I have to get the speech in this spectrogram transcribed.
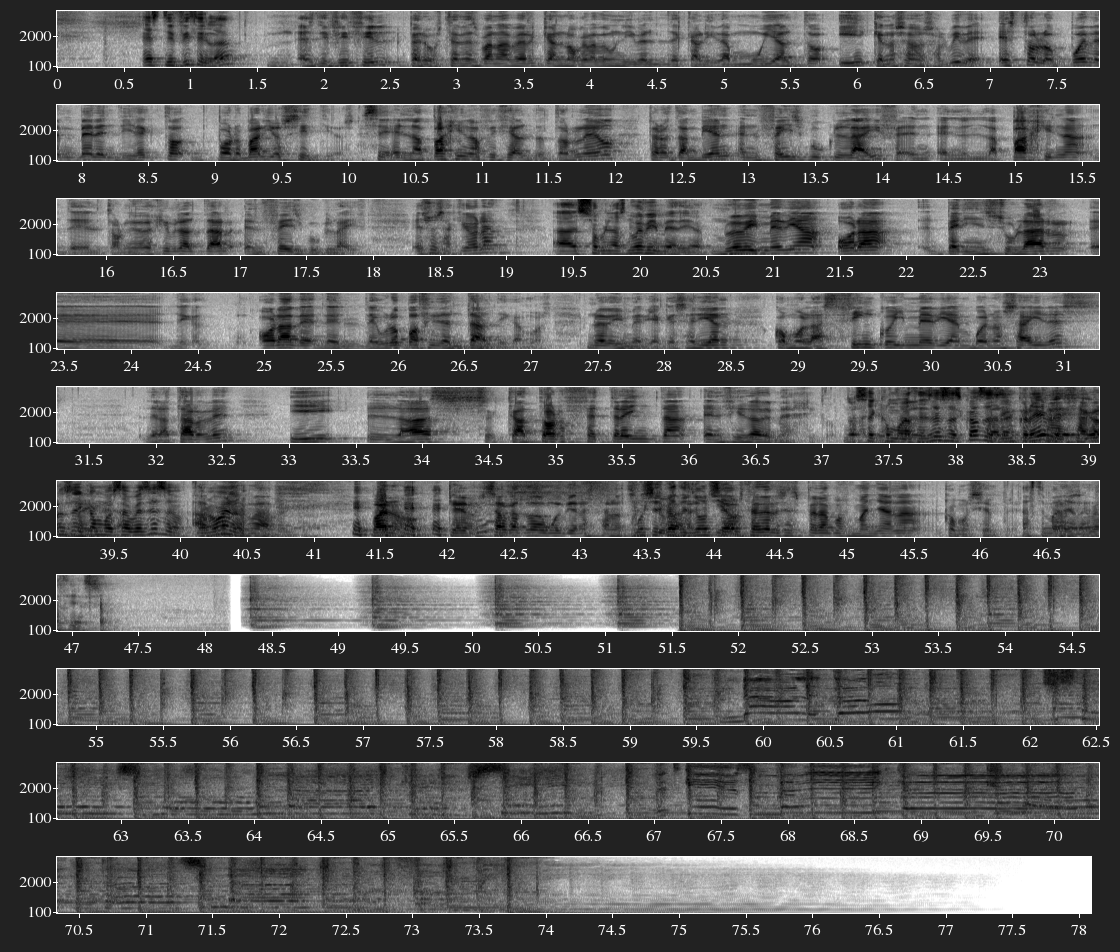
Es difícil, ¿eh? Mm, es difícil, pero ustedes van a ver que han logrado un nivel de calidad muy alto y que no se nos olvide, esto lo pueden ver en directo por varios sitios. En la página oficial del torneo, pero también en Facebook Live, en, la página del torneo de Gibraltar, en Facebook Live. ¿Eso es a qué hora? Ah, sobre las nueve y media. Nueve y media, hora peninsular, eh, hora de, Europa Occidental, digamos, nueve y media, que serían como las cinco y media en Buenos Aires de la tarde y las 14.30 en Ciudad de México. No sé cómo haces esas cosas, es increíble. Yo no sé cómo sabes eso, pero bueno. Bueno, que salga todo muy bien esta noche. Muchas gracias, Y a ustedes les esperamos mañana, como siempre. Hasta mañana, gracias.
